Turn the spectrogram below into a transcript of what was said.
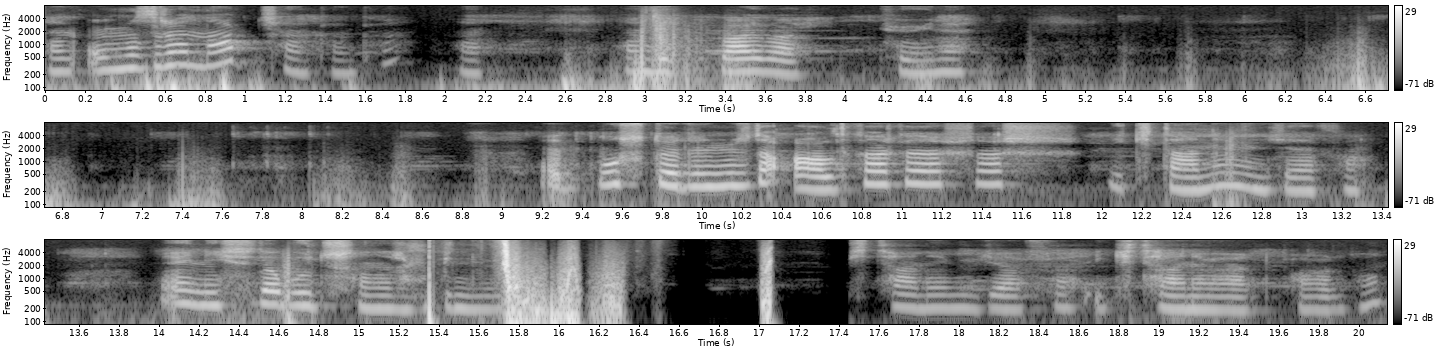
Sen o mızrağı ne yapacaksın kanka? Ha. Hadi bay bay köyüne. Evet boost ödülümüzü de aldık arkadaşlar. İki tane mücevher. En iyisi de buydu sanırım bilmiyorum. Bir tane mücevher. iki tane verdi pardon.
